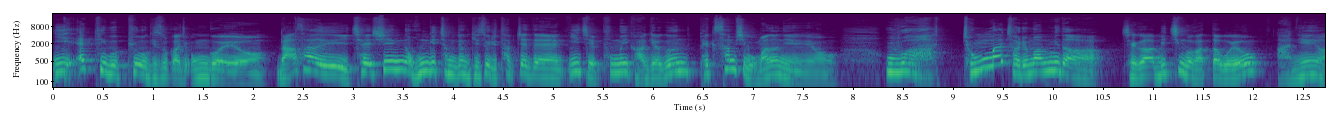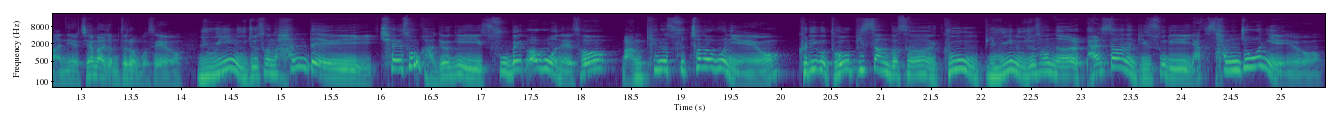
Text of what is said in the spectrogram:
이 액티브 퓨어 기술까지 온 거예요. 나사의 최신 공기청정 기술이 탑재된 이 제품의 가격은 135만 원이에요. 우와, 정말 저렴합니다. 제가 미친 것 같다고요? 아니에요, 아니에요. 제 말 좀 들어보세요. 유인 우주선 한 대의 최소 가격이 수백억 원에서 많게는 수천억 원이에요. 그리고 더 비싼 것은 그 유인 우주선을 발사하는 기술이 약 3조 원이에요.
